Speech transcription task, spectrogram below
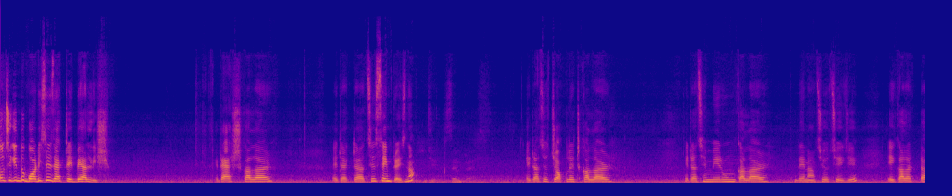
বলছি কিন্তু বডি সাইজ একটাই বিয়াল্লিশ। এটা অ্যাশ কালার এটা একটা আছে সেম প্রাইস না এটা আছে চকলেট কালার এটা আছে মেরুন কালার দেন আছে হচ্ছে এই যে এই কালারটা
